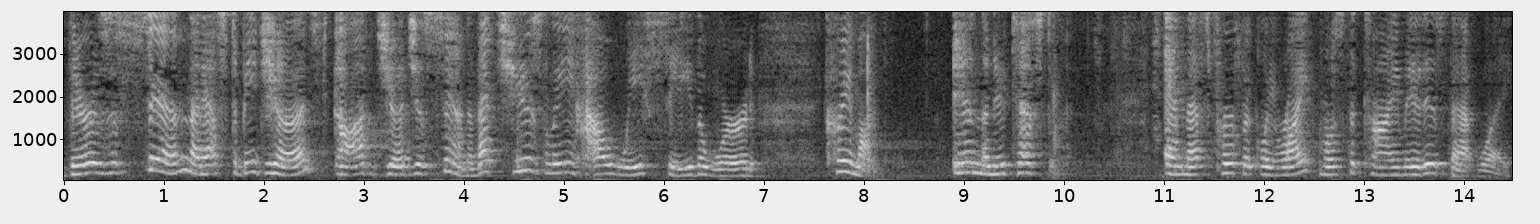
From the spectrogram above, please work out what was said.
there is a sin that has to be judged. God judges sin. And that's usually how we see the word krima in the New Testament. And that's perfectly right. Most of the time it is that way.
